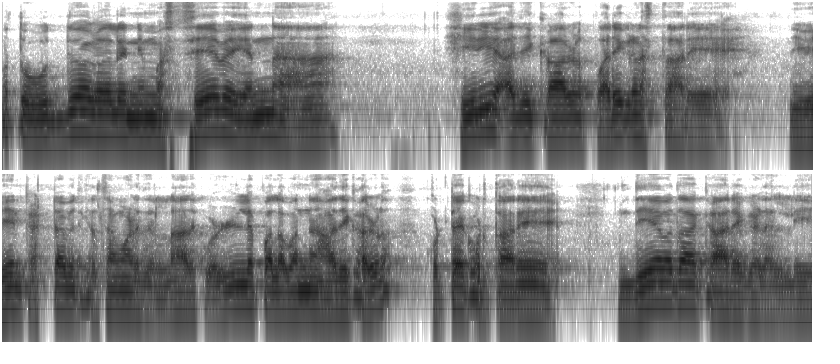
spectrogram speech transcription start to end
ಮತ್ತು ಉದ್ಯೋಗದಲ್ಲಿ ನಿಮ್ಮ ಸೇವೆಯನ್ನು ಹಿರಿಯ ಅಧಿಕಾರಿಗಳು ಪರಿಗಣಿಸ್ತಾರೆ. ನೀವೇನು ಕಷ್ಟಬಿದ್ದು ಕೆಲಸ ಮಾಡಿದ್ರಲ್ಲ, ಅದಕ್ಕೆ ಒಳ್ಳೆಯ ಫಲವನ್ನು ಅಧಿಕಾರಿಗಳು ಕೊಟ್ಟೇ ಕೊಡ್ತಾರೆ. ದೇವತಾ ಕಾರ್ಯಗಳಲ್ಲಿ,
